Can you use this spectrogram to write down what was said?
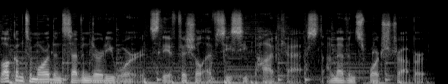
Welcome to More Than Seven Dirty Words, the official FCC podcast. I'm Evan Swartztrauber.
